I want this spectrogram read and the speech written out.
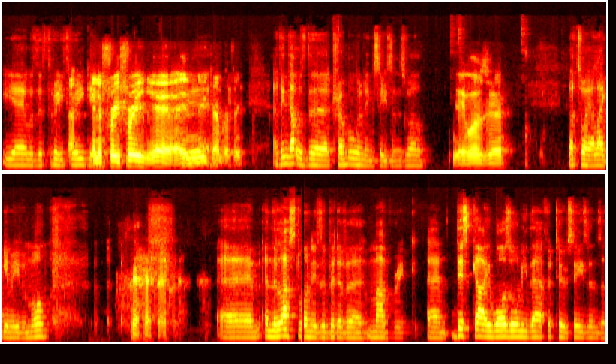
Yeah, it was the three three game. in a free-free? Yeah, in Yeah. Nou Camp, I think. I think that was the treble winning season as well. Yeah, it was. Yeah. That's why I like him even more. Um, and the last one is a bit of a maverick. Um, this guy was only there for two seasons, I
